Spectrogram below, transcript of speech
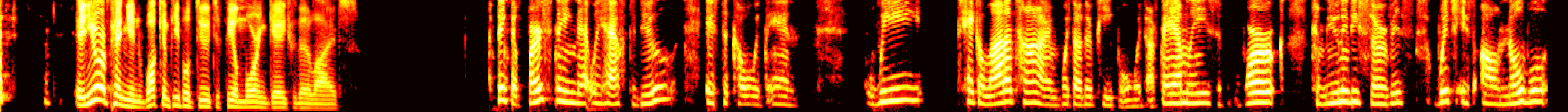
In your opinion, what can people do to feel more engaged with their lives? I think the first thing that we have to do is to go within. We take a lot of time with other people, with our families, work, community service, which is all noble,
